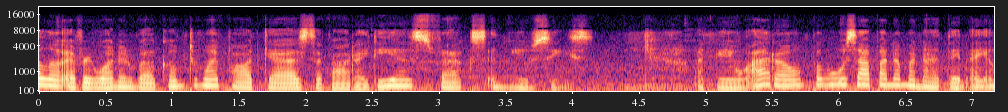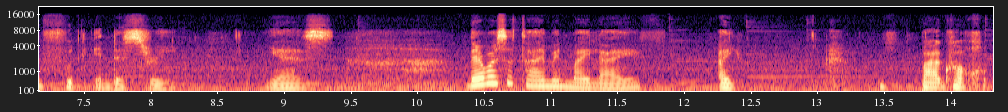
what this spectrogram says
Hello everyone and welcome to my podcast about ideas, facts, and musings. At ngayong araw, ang pag-uusapan naman natin ay ang food industry. Yes. There was a time in my life, ay, bago ako,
